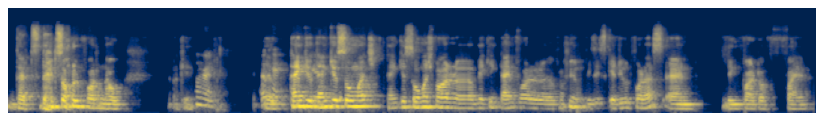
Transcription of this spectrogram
that's that's all for now. Okay. All right. Okay. Thank you. Thank you so much. Thank you so much for uh, making time for uh, from your busy schedule for us and being part of Fire.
